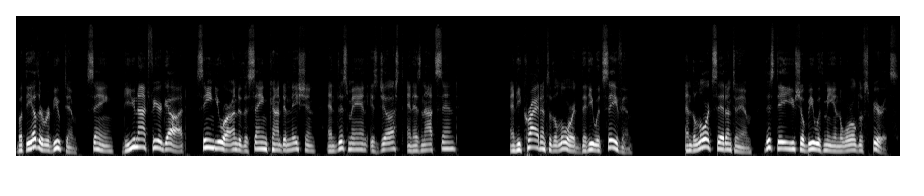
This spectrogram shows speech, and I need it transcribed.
But the other rebuked him, saying, Do you not fear God, seeing you are under the same condemnation, and this man is just and has not sinned? And he cried unto the Lord that he would save him. And the Lord said unto him, This day you shall be with me in the world of spirits.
